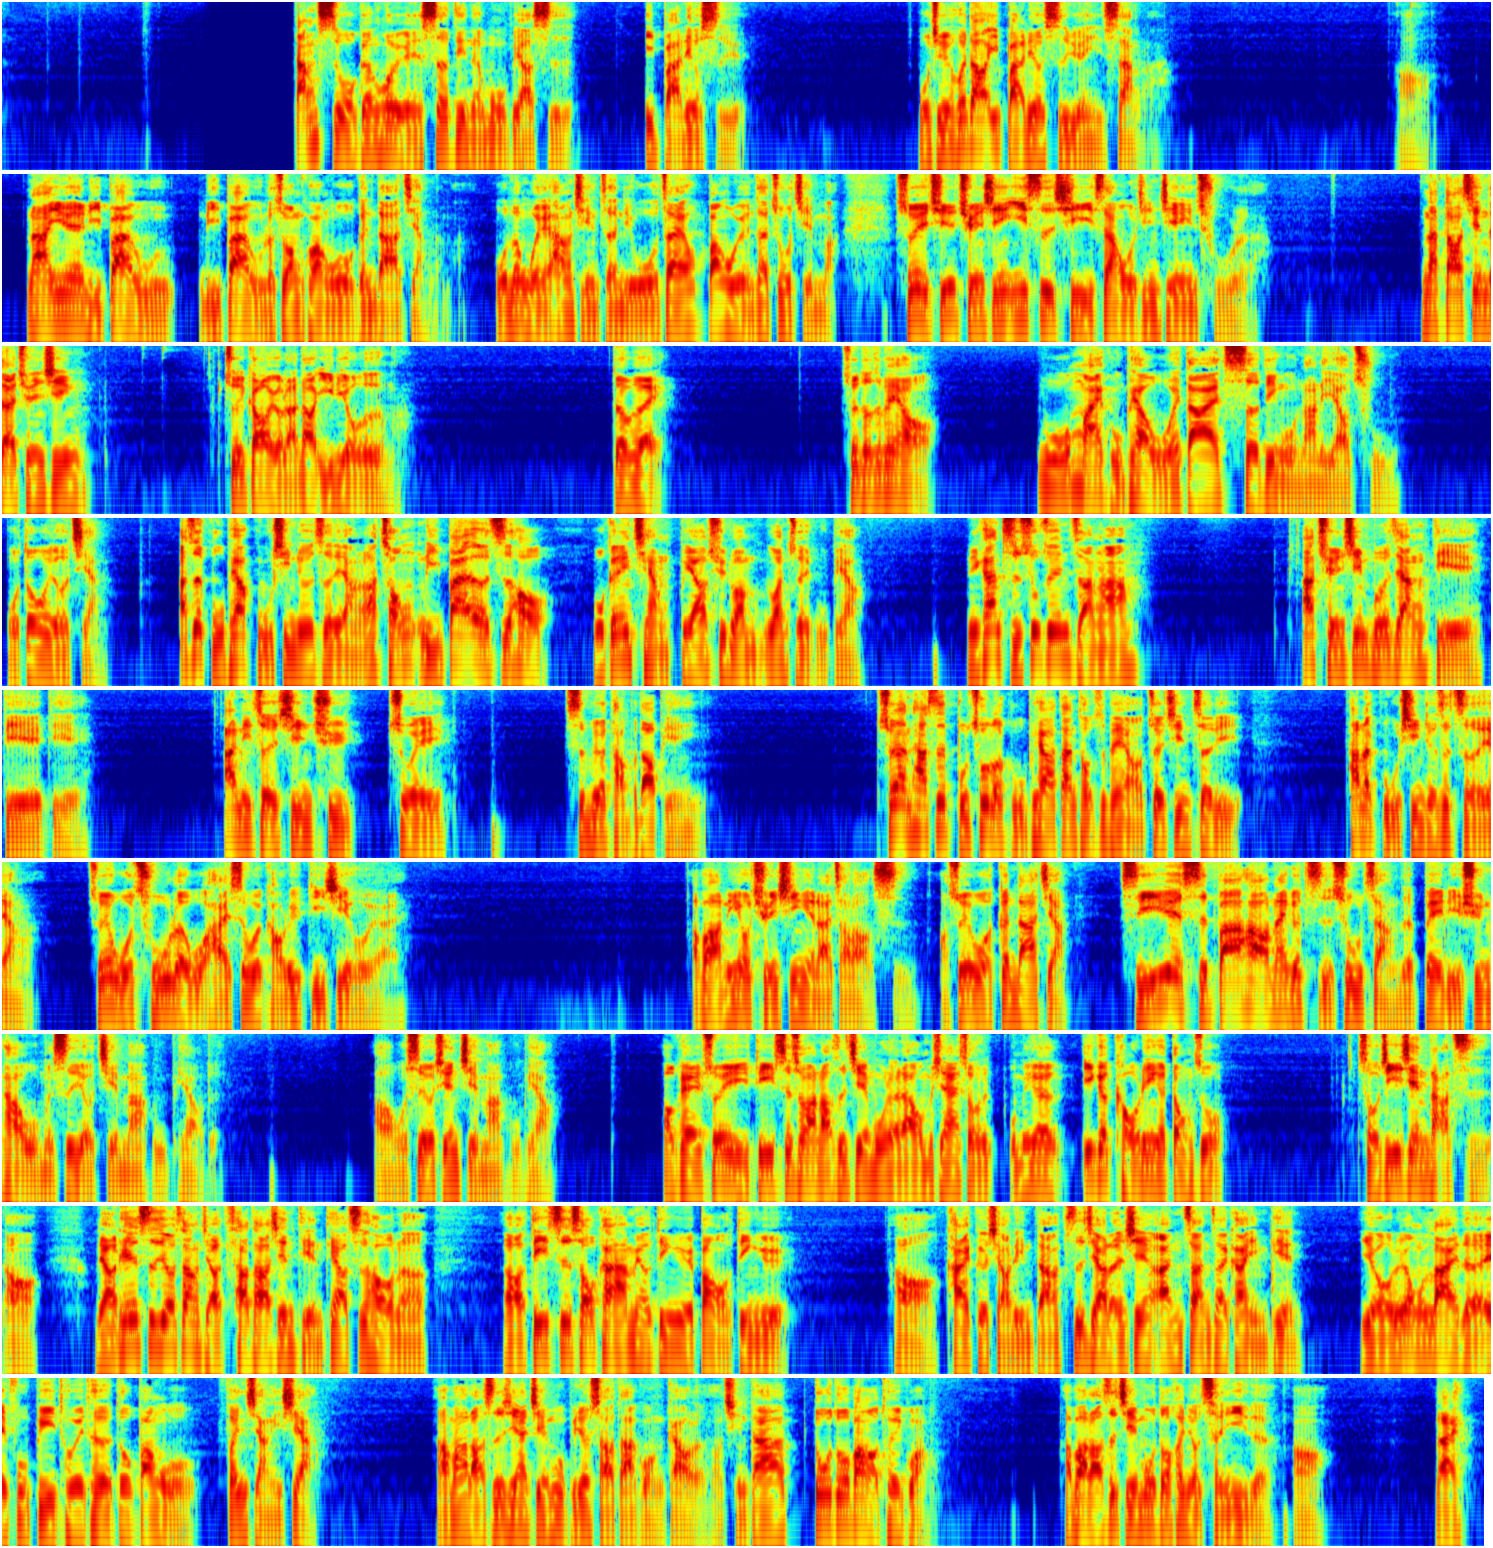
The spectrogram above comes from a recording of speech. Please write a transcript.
当时我跟会员设定的目标是一百六十元，我觉得会到一百六十元以上啊。啊、那因为礼拜五礼拜五的状况，我有跟大家讲了嘛，我认为行情整理，我在帮会员在做减码，所以其实全新一四七以上，我已经建议出了。那到现在全新最高有来到一六二嘛，对不对？所以投资朋友，我买股票我会大概设定我哪里要出，我都会有讲。啊，这股票股性就是这样。然后从礼拜二之后，我跟你讲，不要去乱乱追股票。你看指数最近涨啊，啊，全新不是这样跌跌跌，啊，你最近去追，是不是又讨不到便宜？虽然它是不错的股票，但投资朋友最近这里它的股性就是这样啊，所以我出了我还是会考虑低接回来，好不好？你有全新也来找老师。啊，所以我跟大家讲，十一月十八号那个指数涨的背离讯号，我们是有解码股票的。好，我是有先解码股票，OK，所以第一次收看老师节目的，来，我们现在手，我们一个一个口令一个动作，手机先打直哦，聊天室右上角叉叉先点掉之后呢，啊、第一次收看还没有订阅，帮我订阅，哦，开个小铃铛，自家人先按赞再看影片，有用 Line 的 FB 推特都帮我分享一下，好吗？老师现在节目比较少打广告了，哦，请大家多多帮我推广，好不好？老师节目都很有诚意的啊。哦来，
